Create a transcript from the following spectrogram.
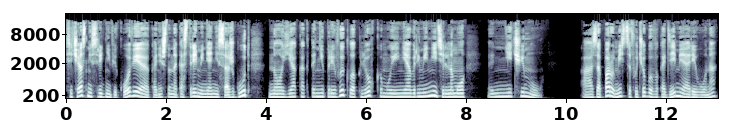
Сейчас не средневековье, конечно, на костре меня не сожгут, но я как-то не привыкла к легкому и необременительному ничему. А за пару месяцев учебы в Академии Ориона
